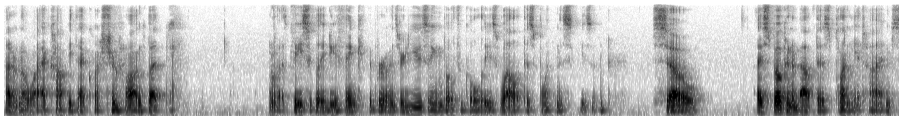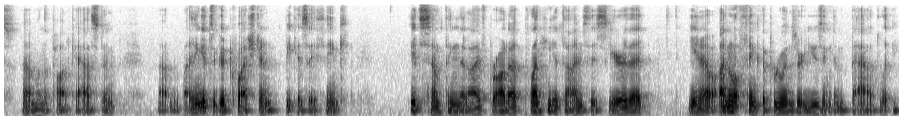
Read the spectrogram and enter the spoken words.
I don't know why I copied that question wrong, but that's basically do you think the Bruins are using both goalies well at this point in the season? So I've spoken about this plenty of times um, on the podcast, and um, I think it's a good question because I think it's something that I've brought up plenty of times this year that, you know, I don't think the Bruins are using them badly.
